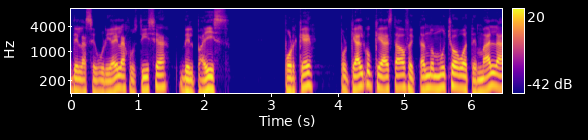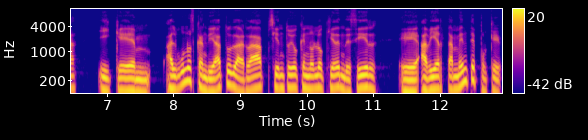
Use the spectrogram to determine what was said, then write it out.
de la seguridad y la justicia del país. ¿Por qué? Porque algo que ha estado afectando mucho a Guatemala y que mm, algunos candidatos, la verdad, siento yo que no lo quieren decir eh, abiertamente porque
